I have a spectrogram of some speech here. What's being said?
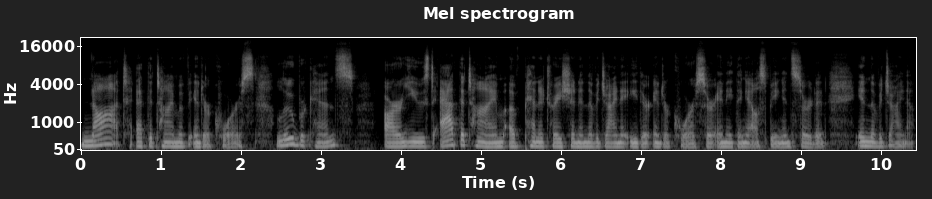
not at the time of intercourse. Lubricants are used at the time of penetration in the vagina, either intercourse or anything else being inserted in the vagina.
